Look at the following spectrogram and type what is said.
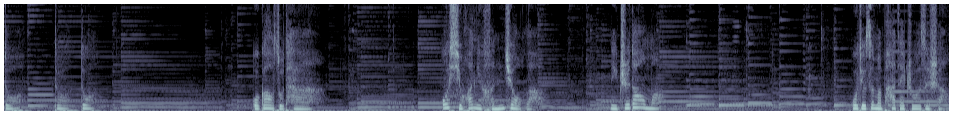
哆哆哆。我告诉他，我喜欢你很久了，你知道吗？我就这么趴在桌子上，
